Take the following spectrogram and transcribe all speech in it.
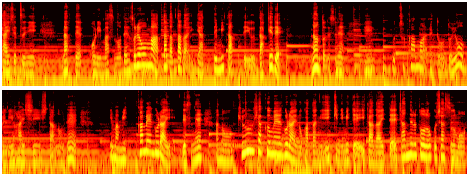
大切になっておりますのでそれをまあただただやってみたっていうだけでなんとですね、え2日前、えっと、土曜日に配信したので今3日目ぐらいですねあの900名ぐらいの方に一気に見ていただいてチャンネル登録者数も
